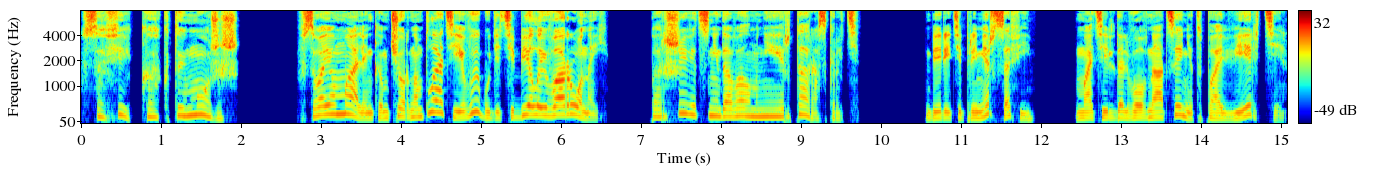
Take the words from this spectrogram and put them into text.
Софи, как ты можешь? В своем маленьком черном платье вы будете белой вороной. Паршивец не давал мне и рта раскрыть. Берите пример Софи. Матильда Львовна оценит, поверьте.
